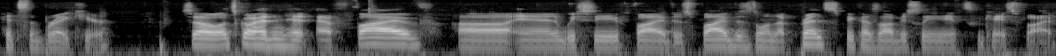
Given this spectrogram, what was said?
hits the break here. So let's go ahead and hit F5, uh, and we see 5 is 5 is the one that prints because obviously it's the case 5.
